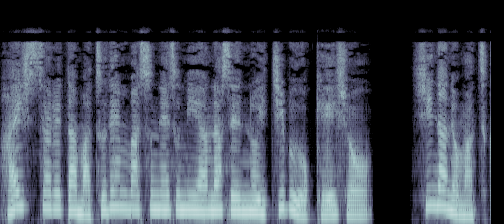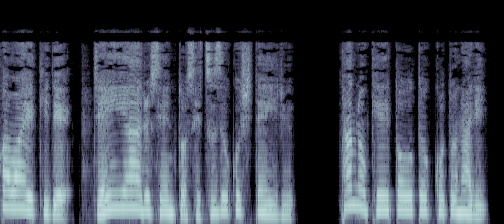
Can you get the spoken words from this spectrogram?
廃止された松電バスネズミ穴線の一部を継承。シナの松川駅で JR 線と接続している。他の系統と異なり、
